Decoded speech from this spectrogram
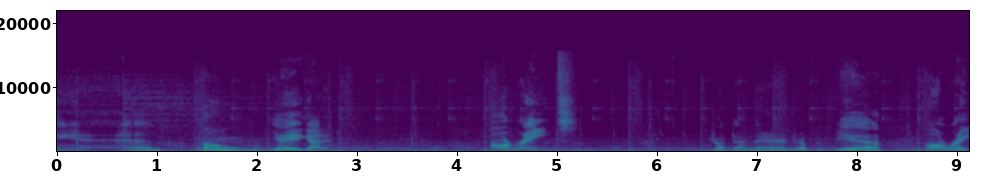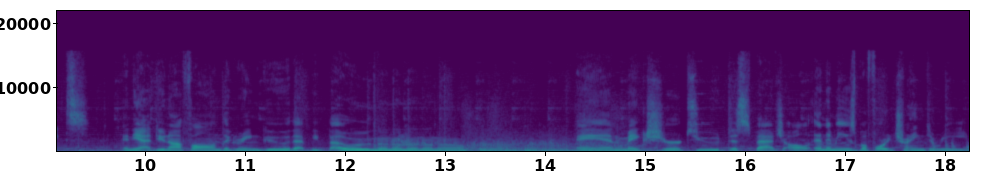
and boom. Yay, got it. All right. Drop down there, drop up here. All right. And yeah, do not fall in the green goo. That be, oh, no, no, no, no, no. And make sure to dispatch all enemies before trying to read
